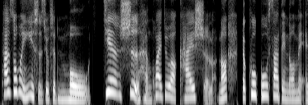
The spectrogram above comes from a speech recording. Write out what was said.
它中文意思就是某件事很快就要开始了呢 the cuckoo satin on me a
